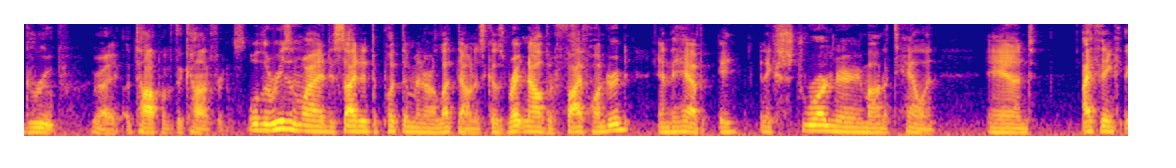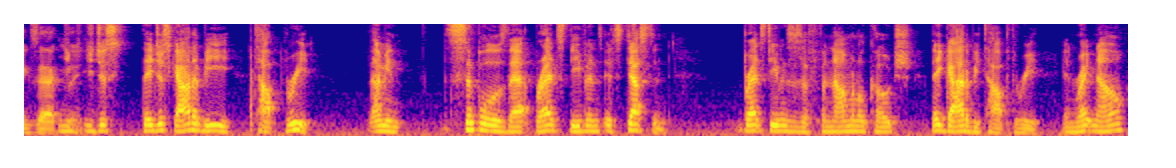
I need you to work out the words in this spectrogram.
group, Right. atop of the conference. Well, the reason why I decided to put them in our letdown is because right now they're 500 and they have a, an extraordinary amount of talent, and I think Exactly. you, you just they just gotta be top three. I mean, simple as that. Brad Stevens, it's destined. Brad Stevens is a phenomenal coach. They gotta be top three, and right now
